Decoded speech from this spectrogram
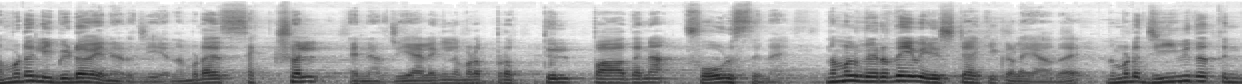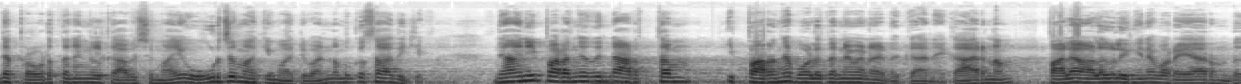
നമ്മുടെ ലിബിഡോ എനർജിയെ നമ്മുടെ സെക്ഷൽ എനർജിയെ അല്ലെങ്കിൽ നമ്മുടെ പ്രത്യുൽപാദന ഫോഴ്സിനെ നമ്മൾ വെറുതെ വേസ്റ്റാക്കി കളയാതെ നമ്മുടെ ജീവിതത്തിന്റെ പ്രവർത്തനങ്ങൾക്ക് ആവശ്യമായ ഊർജമാക്കി മാറ്റുവാൻ നമുക്ക് സാധിക്കും. ഞാൻ ഈ പറഞ്ഞതിന്റെ അർത്ഥം ഈ പറഞ്ഞ പോലെ തന്നെ വേണം എടുക്കാനേ. കാരണം പല ആളുകൾ ഇങ്ങനെ പറയാറുണ്ട്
